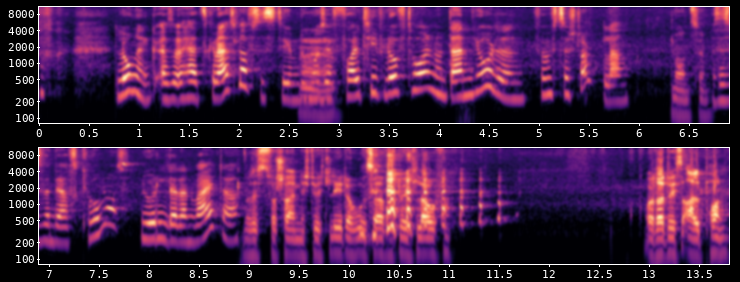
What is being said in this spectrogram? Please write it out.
Lungen, also Herz-Kreislauf-System. Du Ja, musst ja ja. voll tief Luft holen und dann jodeln. 15 Stunden lang. Wahnsinn. Was ist, wenn der aufs Klo muss? Jodelt der dann weiter? Du wirst wahrscheinlich durch Lederhose einfach durchlaufen. Oder durchs Alpon.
